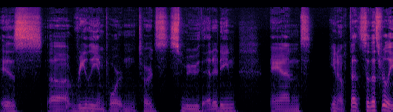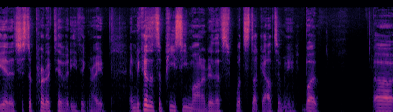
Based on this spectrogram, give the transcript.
is uh, really important towards smooth editing. And you know that's so that's really it. It's just a productivity thing right? And because it's a pc monitor that's what stuck out to me. But uh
